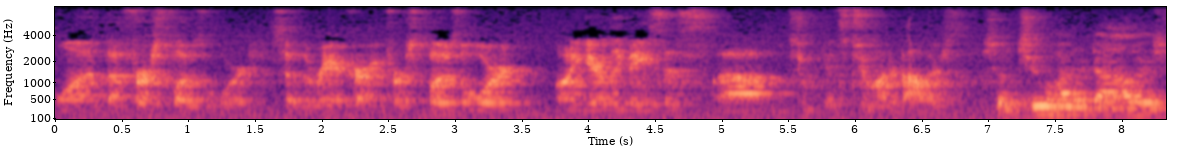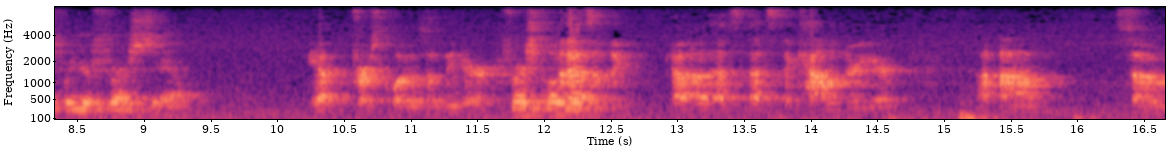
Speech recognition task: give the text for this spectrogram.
one, the first close award. So the reoccurring first close award, on a yearly basis, um, it's $200. So $200 for your first sale. Yep, first close of the year. First close. But that's the uh, that's that's the calendar year. Um, so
